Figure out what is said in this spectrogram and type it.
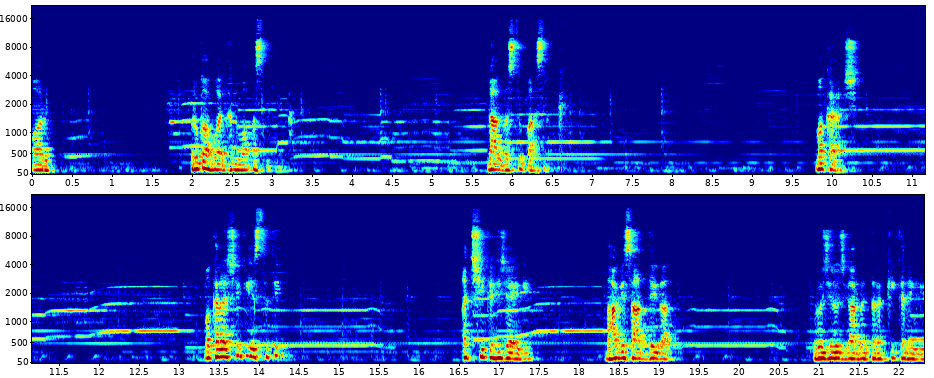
और रुका हुआ धन वापस मिलेगा। लाल वस्तु पास रख। मकर राशि। मकर राशि की स्थिति अच्छी कही जाएगी। भाग्य साथ देगा। रोजी रोज़गार में तरक्की करेंगे।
